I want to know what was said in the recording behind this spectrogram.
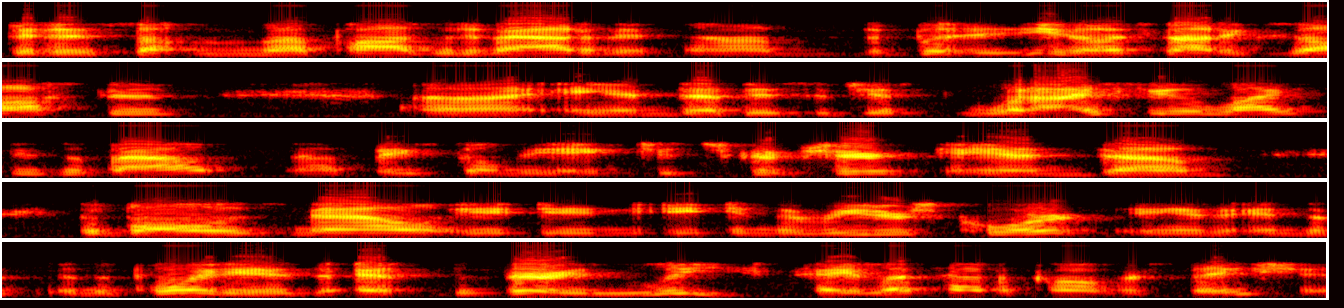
bit of something uh, positive out of it. Um, but you know, it's not exhaustive. Uh, and uh, this is just what I feel life is about, uh, based on the ancient scripture. And um, the ball is now in, in, in the reader's court. And, and, the, and the point is, at the very least, hey, let's have a conversation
